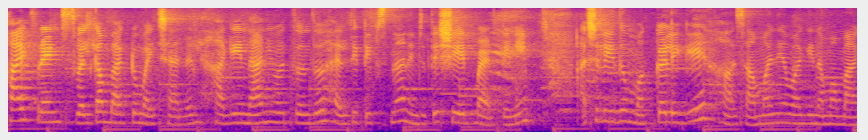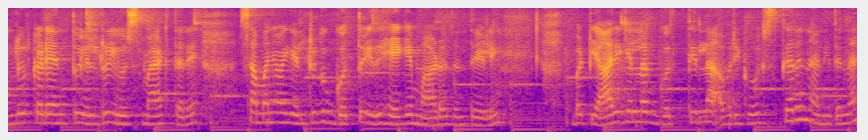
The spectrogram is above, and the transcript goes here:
Hi friends welcome back to my channel ಹಾಗೆ ನಾನು ಇವತ್ತೊಂದು ಹೆಲ್ತಿ ಟಿಪ್ಸ್ನ ನಿಮ್ಮ ಜೊತೆ ಶೇರ್ ಮಾಡ್ತೀನಿ. ಆ್ಯಕ್ಚುಲಿ ಇದು ಮಕ್ಕಳಿಗೆ ಸಾಮಾನ್ಯವಾಗಿ ನಮ್ಮ ಮ್ಯಾಂಗ್ಳೂರು ಕಡೆ ಅಂತೂ ಎಲ್ಲರೂ ಯೂಸ್ ಮಾಡ್ತಾರೆ. ಸಾಮಾನ್ಯವಾಗಿ ಎಲ್ರಿಗೂ ಗೊತ್ತು ಇದು ಹೇಗೆ ಮಾಡೋದು ಅಂತೇಳಿ ಬಟ್ ಯಾರಿಗೆಲ್ಲ ಗೊತ್ತಿಲ್ಲ, ಅವರಿಗೋಸ್ಕರ ನಾನು ಇದನ್ನು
